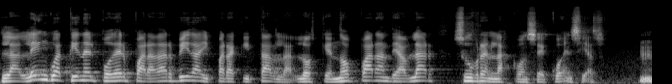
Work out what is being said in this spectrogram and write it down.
La lengua tiene el poder para dar vida y para quitarla. Los que no paran de hablar sufren las consecuencias. Mm.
